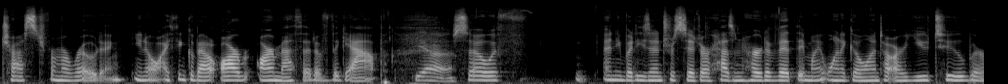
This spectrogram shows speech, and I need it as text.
trust from eroding. You know, I think about our our method of the gap. Yeah. So if anybody's interested or hasn't heard of it, they might want to go onto our YouTube or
